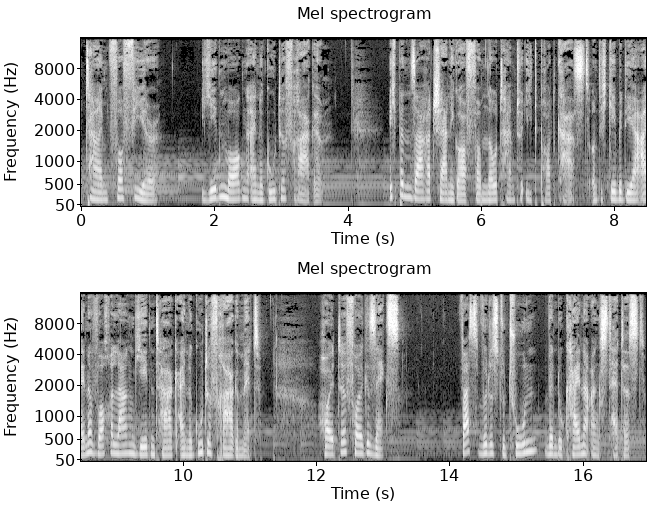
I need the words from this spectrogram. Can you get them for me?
Time for Fear. Jeden Morgen eine gute Frage. Ich bin Sarah Tschernigow vom No Time to Eat Podcast und ich gebe dir eine Woche lang jeden Tag eine gute Frage mit. Heute Folge 6. Was würdest du tun, wenn du keine Angst hättest?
